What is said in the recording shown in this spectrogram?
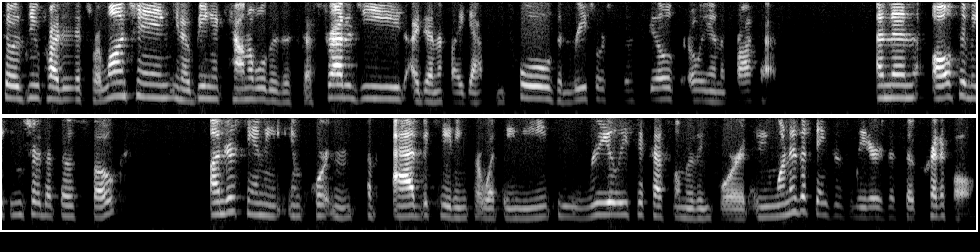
So as new projects were launching, you know, being accountable to discuss strategies, identify gaps in tools and resources and skills early in the process. And then also making sure that those folks understand the importance of advocating for what they need to be really successful moving forward. I mean, one of the things as leaders that's so critical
